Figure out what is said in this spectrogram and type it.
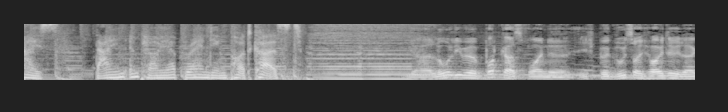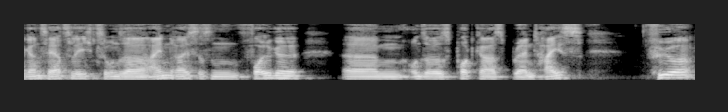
Heiß, dein Employer Branding Podcast. Ja, hallo liebe Podcast-Freunde. Ich begrüße euch heute wieder ganz herzlich zu unserer 31. Folge ähm, unseres Podcasts Brand Heiß für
